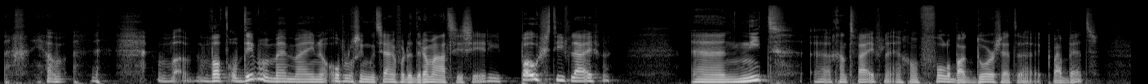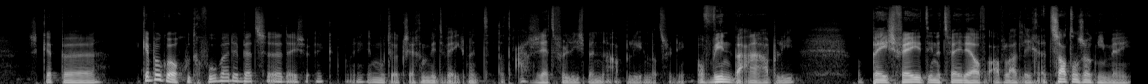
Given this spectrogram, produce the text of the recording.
ja, wat op dit moment mijn oplossing moet zijn voor de dramatische serie. Positief blijven. Uh, niet gaan twijfelen en gewoon volle bak doorzetten qua bets. Dus ik heb ik heb ook wel een goed gevoel bij de bets uh, deze week. Ik moet ook zeggen, midweek met dat AZ-verlies bij Napoli en dat soort dingen. Of wint bij Napoli. PSV het in de tweede helft af laat liggen. Het zat ons ook niet mee.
